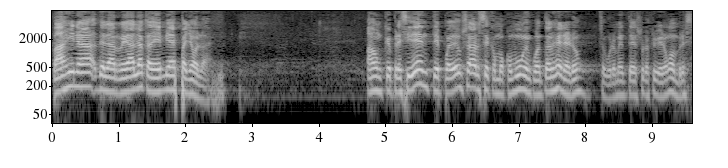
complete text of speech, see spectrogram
Página de la Real Academia Española. Aunque presidente puede usarse como común en cuanto al género, seguramente eso lo escribieron hombres,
